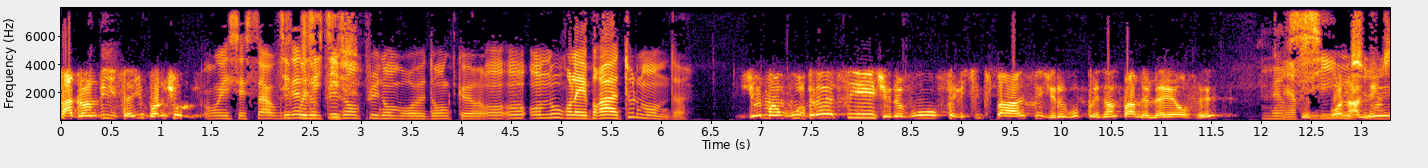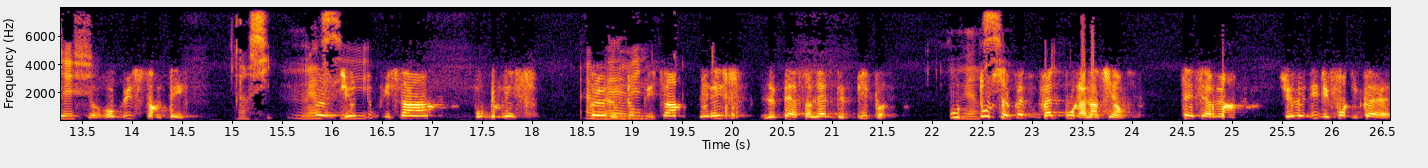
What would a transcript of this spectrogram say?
s'agrandit, c'est une bonne chose. Oui, c'est ça. Vous C'est êtes de positif. plus en plus nombreux, donc euh, on, on- on ouvre les bras à tout le monde. Je m'en voudrais si je ne vous félicite pas, si je ne vous présente pas mes meilleurs voeux. Merci. Bonne monsieur année Joseph. de robuste santé. Merci. Que Merci. Dieu Tout-Puissant vous bénisse. Que le. Tout-Puissant bénisse le personnel de PIP pour Merci. tout ce que vous faites pour la nation. Sincèrement, je le dis du fond du cœur.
